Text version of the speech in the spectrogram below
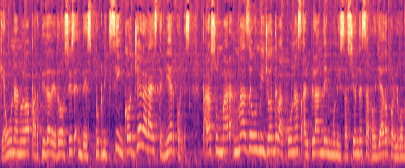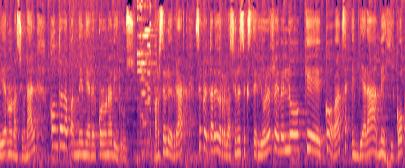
que una nueva partida de dosis de Sputnik 5 llegará este miércoles para sumar más de un millón de vacunas al plan de inmunización desarrollado por el gobierno nacional contra la pandemia del coronavirus. Marcelo Ebrard, secretario de Relaciones Exteriores, reveló que COVAX enviará a México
